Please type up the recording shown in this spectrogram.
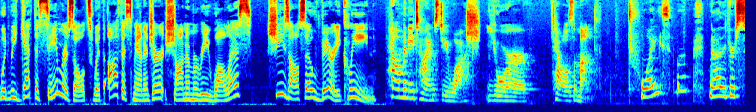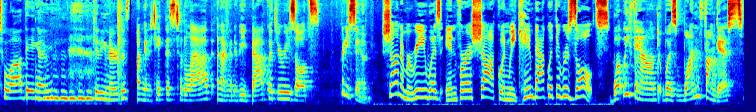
Would we get the same results with office manager Shauna Marie Wallace? She's also very clean. How many times do you wash your towels a month? Twice a month? Now that you're swabbing, I'm getting nervous. I'm going to take this to the lab and I'm going to be back with your results pretty soon. Shauna Marie was in for a shock when we came back with the results. What we found was one fungus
